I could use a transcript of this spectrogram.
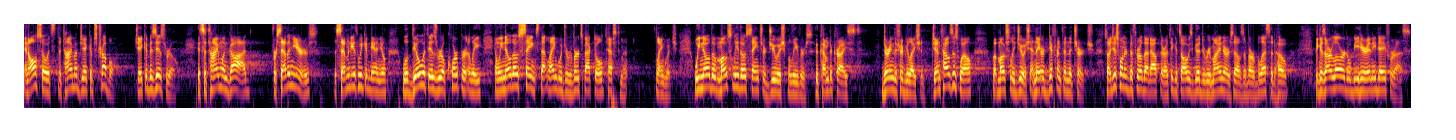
And also, it's the time of Jacob's trouble. Jacob is Israel. It's a time when God, for seven years, the 70th week of Daniel, will deal with Israel corporately. And we know those saints, that language reverts back to Old Testament language. We know that mostly those saints are Jewish believers who come to Christ during the tribulation. Gentiles as well, but mostly Jewish. And they are different than the church. So I just wanted to throw that out there. I think it's always good to remind ourselves of our blessed hope because our Lord will be here any day for us.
